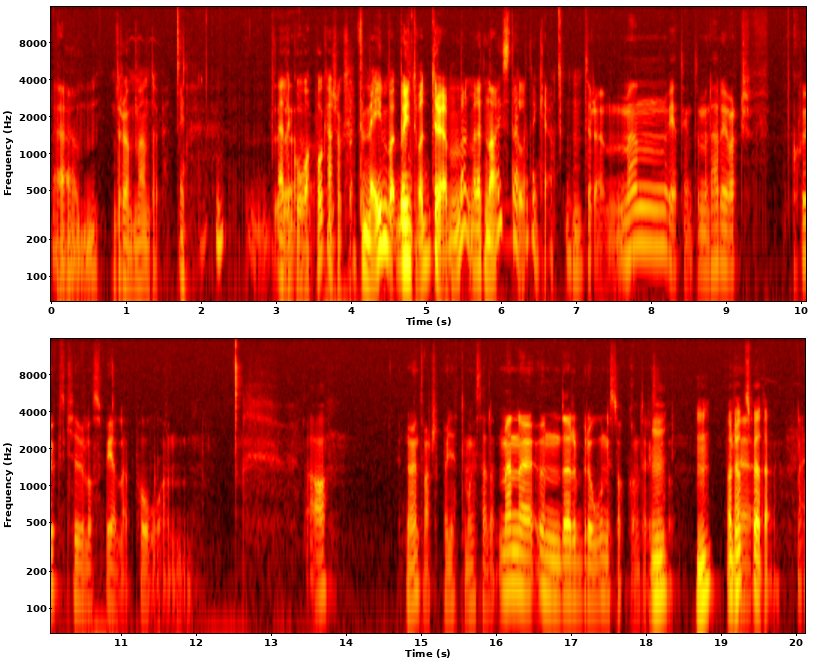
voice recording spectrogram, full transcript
Ehm, Drömmen typ. Mm. Eller gå på kanske också. för mig behöver det inte vara drömmen, men ett nice ställe tänker jag. Mm. Drömmen vet jag inte, men det hade ju varit sjukt kul att spela på um, Ja Nu har jag inte varit på jättemånga ställen Men eh, under bron i Stockholm till Mm. exempel Mm. Ja, du har inte Eh, spelat där? nej.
